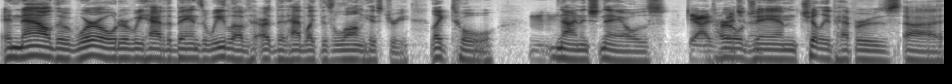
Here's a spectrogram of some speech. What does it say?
And now the we're older, we have the bands that we loved are, that have like this long history, like Tool, Nine Inch Nails, Yeah, I Pearl mentioned that. Jam, Chili Peppers. Uh,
